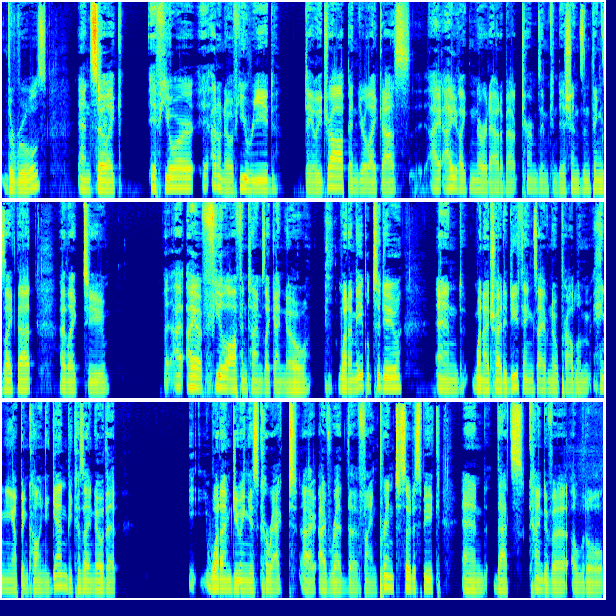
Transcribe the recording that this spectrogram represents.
the rules. And so Sure. like if you're I don't know, if you read Daily Drop and you're like us, I, I like nerd out about terms and conditions and things like that. I like to I, I feel oftentimes like I know what I'm able to do. And when I try to do things, I have no problem hanging up and calling again because I know that what I'm doing is correct. I, I've read the fine print, so to speak, and that's kind of a, a little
